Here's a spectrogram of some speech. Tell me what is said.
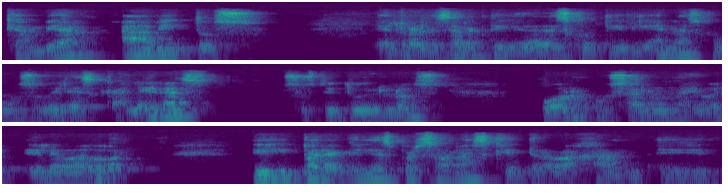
Cambiar hábitos, el realizar actividades cotidianas como subir escaleras, sustituirlos por usar un elevador. Y para aquellas personas que trabajan eh,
